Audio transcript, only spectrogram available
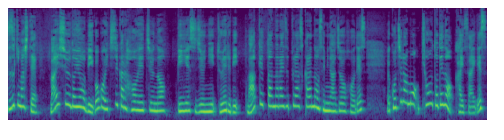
続きまして、毎週土曜日午後1時から放映中の BS12-12 マーケットアナライズプラスからのセミナー情報です。こちらも京都での開催です。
